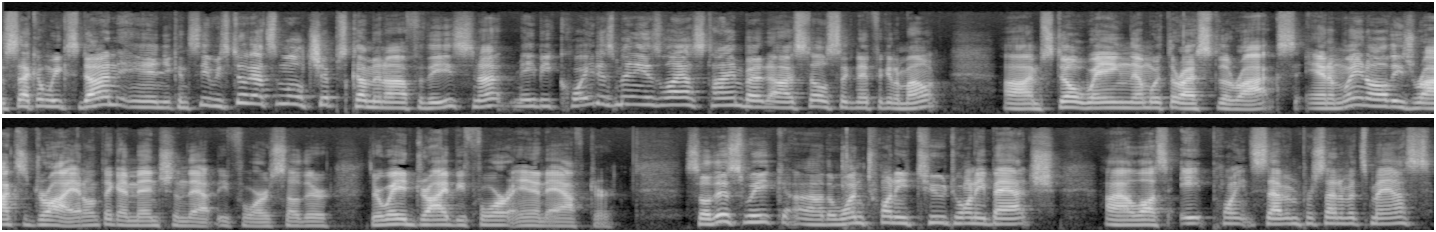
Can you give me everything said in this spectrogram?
The second week's done, and you can see we still got some little chips coming off of these. Not maybe quite as many as last time, but uh, still a significant amount. Uh, I'm still weighing them with the rest of the rocks, and I'm weighing all these rocks dry. I don't think I mentioned that before, so they're, they're weighed dry before and after. So this week, uh, the 122-20 batch uh, lost 8.7% of its mass.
